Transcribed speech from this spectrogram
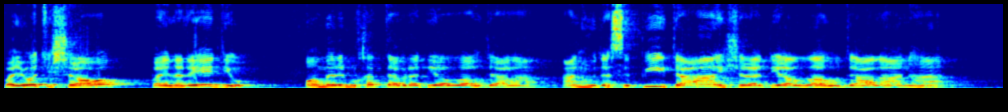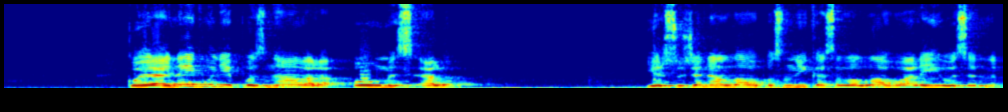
pa je otišao, pa je naredio Omer ibn Khattab radijallahu ta'ala anhu da se pita Aisha radijallahu ta'ala anha koja je najbolje poznavala ovu meselu jer su žene Allahu poslanika sallallahu alaihi wa sallam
